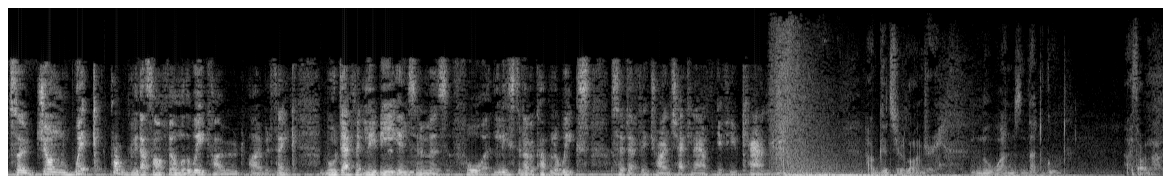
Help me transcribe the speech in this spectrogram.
So John Wick, probably that's our film of the week. I would, I would think, will definitely be in cinemas for at least another couple of weeks. So definitely try and check it out if you can. How good's your laundry? No one's that good. I thought not.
